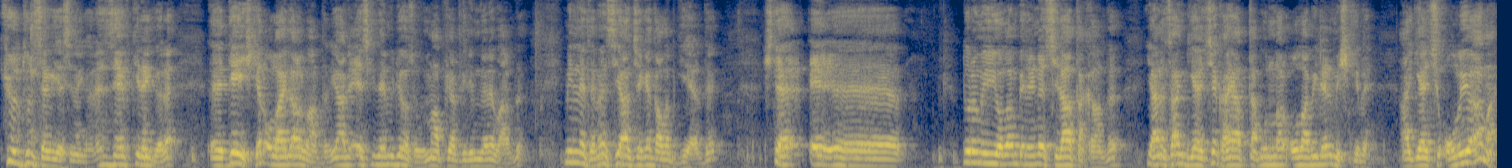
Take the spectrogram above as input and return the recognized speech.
kültür seviyesine göre, zevkine göre e, değişken olaylar vardır. Yani eskiden biliyorsunuz mafya filmleri vardı. Millet hemen siyah ceket alıp giyerdi. İşte e, e, durumu iyi olan birine silah takardı. Yani sanki gerçek hayatta bunlar olabilirmiş gibi. Ha, gerçi oluyor ama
